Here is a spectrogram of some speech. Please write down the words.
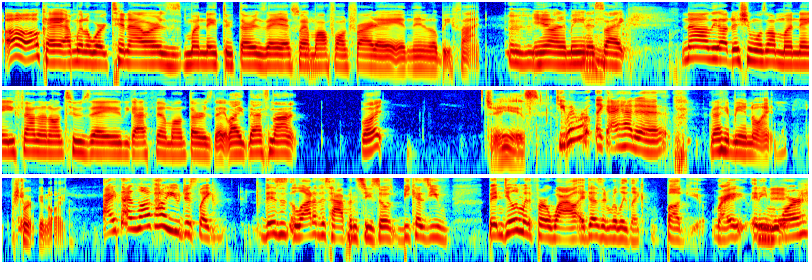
"Oh, okay, I'm gonna work ten hours Monday through Thursday. That's why I'm off on Friday, and then it'll be fine." Mm-hmm. You know what I mean? It's mm-hmm. like, no, the audition was on Monday. You found out on Tuesday. You got to film on Thursday. Like that's not what Jeez. do you remember like i had a that could be annoying, extremely annoying. I, I love how you just like this is a lot of this happens to you so because you've been dealing with it for a while it doesn't really like bug you right anymore Yeah.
